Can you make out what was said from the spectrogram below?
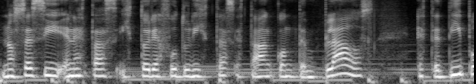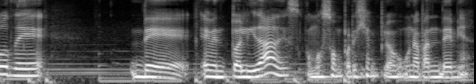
No sé si en estas historias futuristas estaban contemplados este tipo de, de eventualidades, como son por ejemplo una pandemia,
